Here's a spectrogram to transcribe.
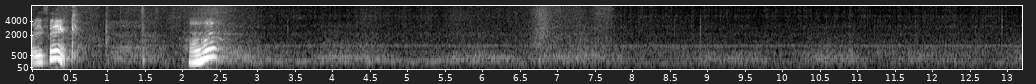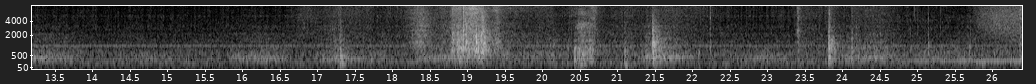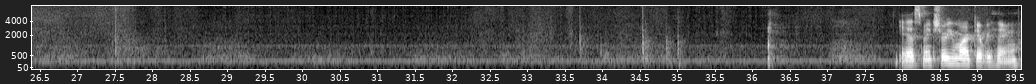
What do you think? Yes, make sure you mark everything.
